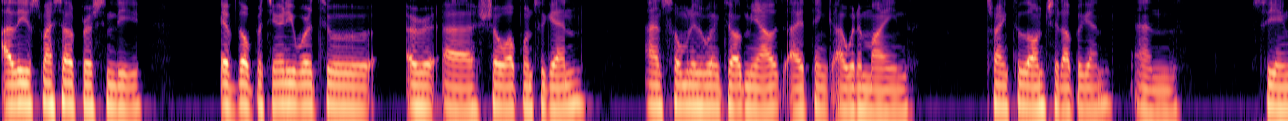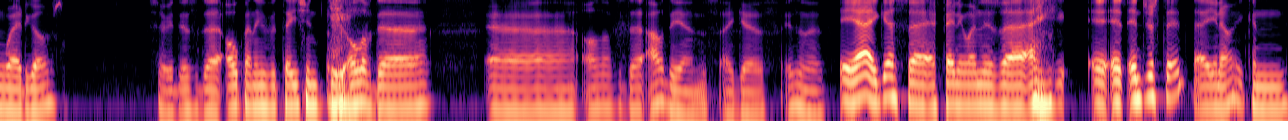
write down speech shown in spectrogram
at least myself personally, if the opportunity were to uh, uh, show up once again, and someone is willing to help me out, I think I wouldn't mind trying to launch it up again and seeing where it goes. So it is the open invitation to all of the uh, all of the audience, I guess, isn't it? Yeah, I guess uh, if anyone is uh, is interested, uh, you know, you can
